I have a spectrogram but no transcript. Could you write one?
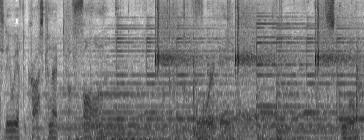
Today we have to cross connect a phone for a school.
